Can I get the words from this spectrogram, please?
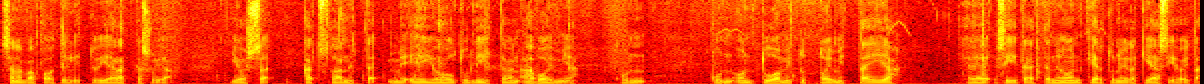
sananvapauteen liittyviä ratkaisuja, joissa katsotaan, että me ei ole oltu liittävän avoimia kun, kun on tuomittu toimittajia eh, siitä, että ne on kertonut jotakin asioita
